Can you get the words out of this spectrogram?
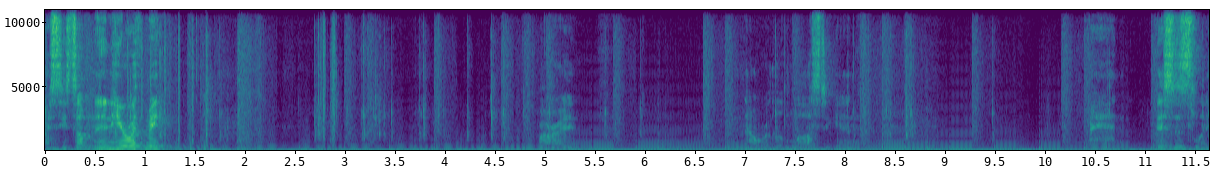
I see something in here with me. This is like...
